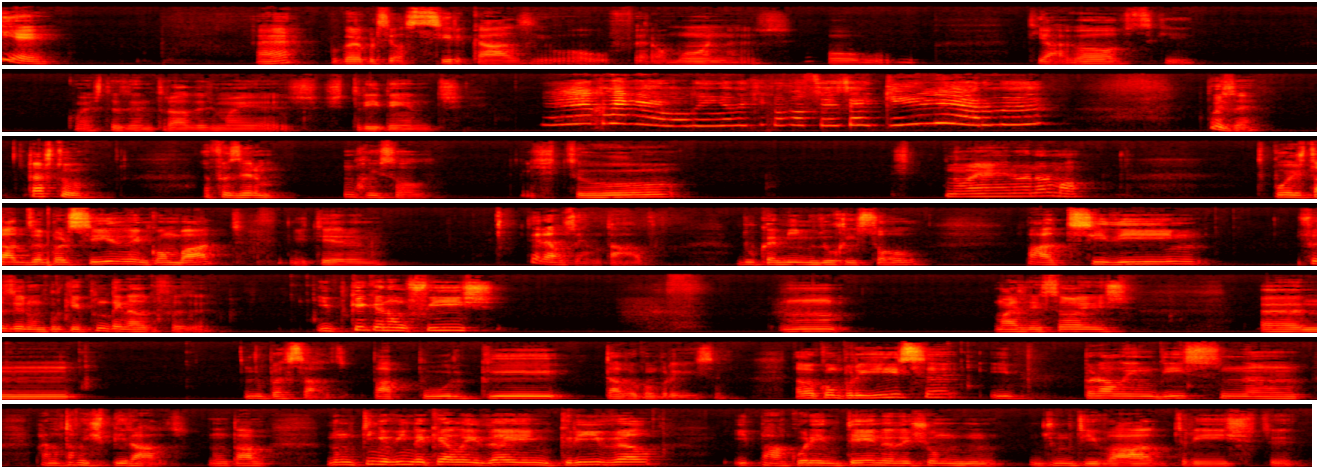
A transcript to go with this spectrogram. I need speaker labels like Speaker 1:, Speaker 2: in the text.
Speaker 1: que é? Hã? Agora apareceu o Circásio, ou Feromonas, ou Tiagovski, com estas entradas meias estridentes. É, como é que é, maldinha? Daqui com vocês é Guilherme. Pois é, cá estou, a fazer um risol. Isto. Isto não é, não é normal. Depois de estar desaparecido em combate e ter, ter ausentado do caminho do risol, pá, decidi fazer um. Porquê? Porque não tenho nada para fazer. E porquê que eu não fiz hum, mais lições hum, no passado? Pá, porque estava com preguiça. Estava com preguiça e para além disso não, pá, não estava inspirado. Não, estava, não tinha vindo aquela ideia incrível e pá, a quarentena deixou-me desmotivado, triste.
